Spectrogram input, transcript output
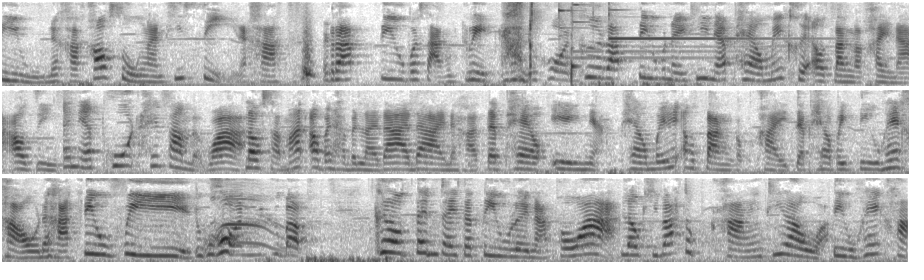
ติวนะคะ เข้าสู่งานที่สี่นะคะรับติวภาษาอังกฤษค่ะทุกคนคือรับติวในที่เนี้ยแพลวไม่เคยเอาตังค์กับใครนะเอาจริงอันเนี้ยพูดให้ฟังแบบว่าเราสามารถเอาไปทำเป็นรายได้ได้นะคะ แต่แพลวเองเนี่ยแพลวไม่ได้เอาตังค์กับใคร แต่แพลวไปติวให้เขานะคะ ติวฟรีทุกคนคือแบบ คือเราเต็มใจจะติวเลยนะ เพราะว่าเราคิดว่าทุกครั้งที่เราอะติวให้ใคร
